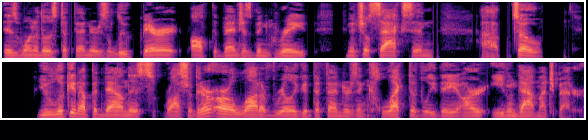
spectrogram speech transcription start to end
is one of those defenders. Luke Barrett off the bench has been great. Mitchell Saxen. Uh, so you looking up and down this roster, there are a lot of really good defenders, and collectively they are even that much better.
